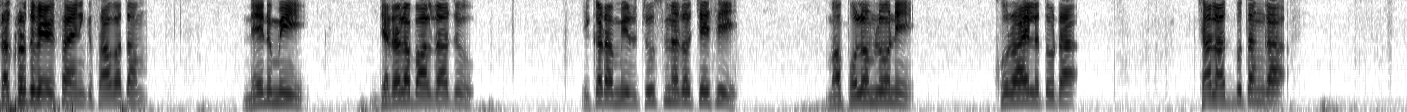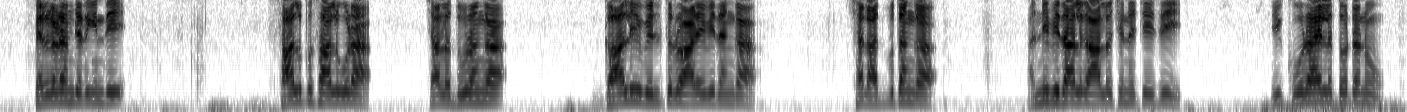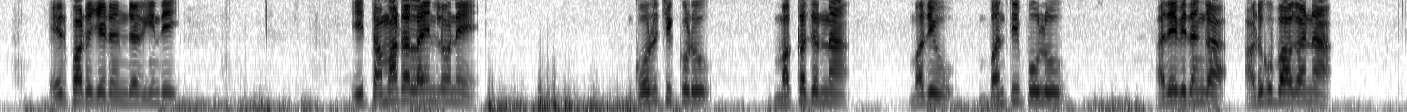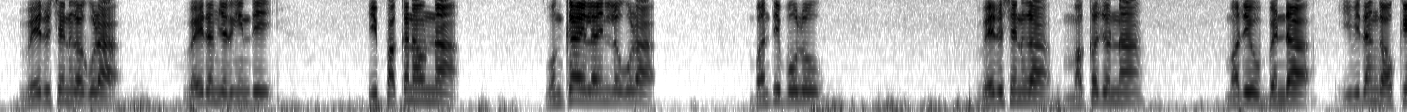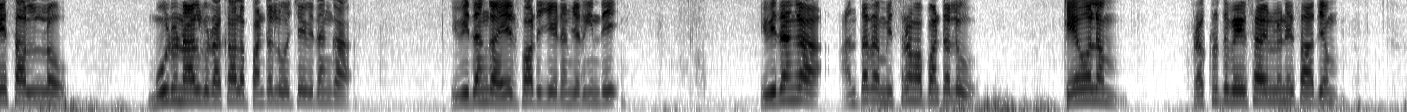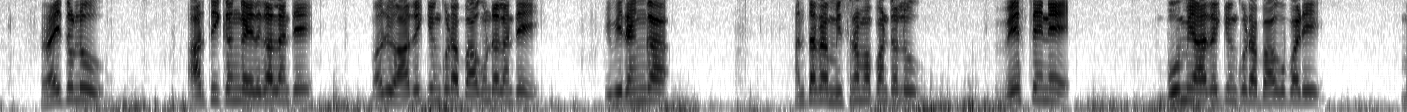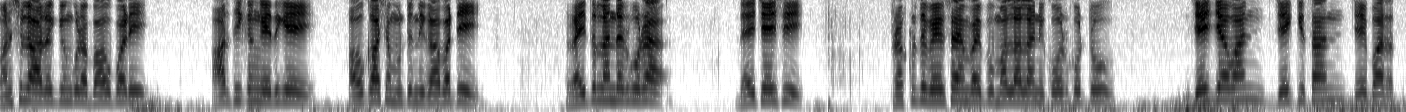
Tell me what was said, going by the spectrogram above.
ప్రకృతి వ్యవసాయానికి స్వాగతం. నేను మీ జడల బాలరాజు. ఇక్కడ మీరు చూస్తున్నది వచ్చేసి మా పొలంలోని కూరగాయల తోట. చాలా అద్భుతంగా పెరగడం జరిగింది. సాలుకు సాలు కూడా చాలా దూరంగా గాలి వెలుతురు ఆడే విధంగా చాలా అద్భుతంగా అన్ని విధాలుగా ఆలోచన చేసి ఈ కూరగాయల తోటను ఏర్పాటు చేయడం జరిగింది. ఈ టమాటా లైన్లోనే గోరు చిక్కుడు మొక్కజొన్న మరియు బంతిపూలు అదేవిధంగా అడుగు భాగాన వేరుశనగ కూడా వేయడం జరిగింది. ఈ పక్కన ఉన్న వంకాయ లైన్లో కూడా బంతిపూలు వేరుశనగ మొక్కజొన్న మరియు బెండ ఈ విధంగా ఒకే సాలులో మూడు నాలుగు రకాల పంటలు వచ్చే విధంగా ఈ విధంగా ఏర్పాటు చేయడం జరిగింది. ఈ విధంగా అంతర మిశ్రమ పంటలు కేవలం ప్రకృతి వ్యవసాయంలోనే సాధ్యం. రైతులు ఆర్థికంగా ఎదగాలంటే మరియు ఆరోగ్యం కూడా బాగుండాలంటే ఈ విధంగా అంతర మిశ్రమ పంటలు వేస్తేనే భూమి ఆరోగ్యం కూడా బాగుపడి మనుషుల ఆరోగ్యం కూడా బాగుపడి ఆర్థికంగా ఎదిగే అవకాశం ఉంటుంది కాబట్టి రైతులందరూ కూడా దయచేసి ప్రకృతి వ్యవసాయం వైపు మళ్ళాలని కోరుకుంటూ జై జవాన్ జై కిసాన్ జై భారత్.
